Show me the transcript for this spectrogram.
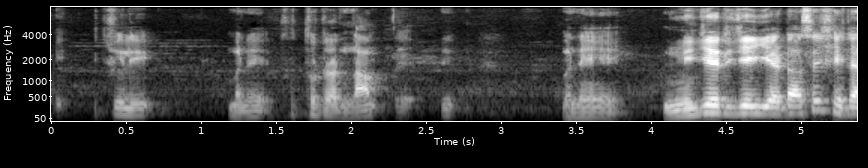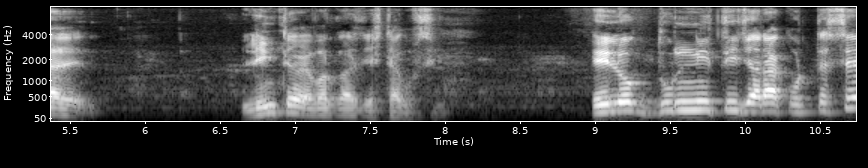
অ্যাকচুয়ালি মানে তথ্যটার নাম মানে নিজের যে ইয়েটা আছে সেটা লিঙ্কটা ব্যবহার করার চেষ্টা করছি। এই লোক দুর্নীতি যারা করতেছে,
